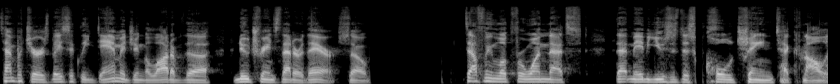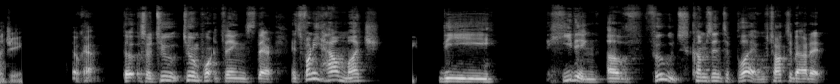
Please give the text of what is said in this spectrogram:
temperatures, basically damaging a lot of the nutrients that are there. So definitely look for one that's that maybe uses this cold chain technology. Okay. So, so two two important things there. It's funny how much the heating of foods comes into play. We've talked about it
